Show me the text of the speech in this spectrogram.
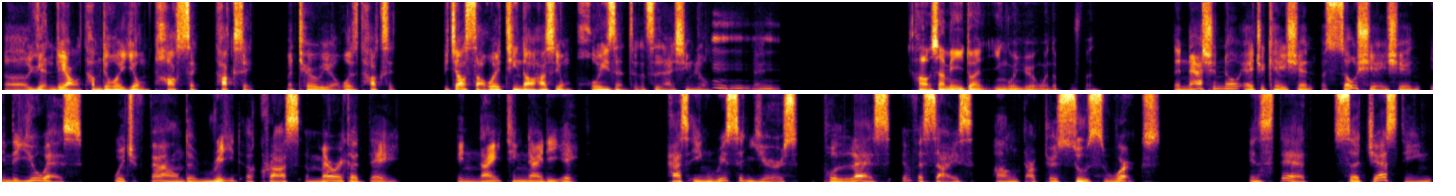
呃原料，他们就会用 toxic toxic material 或者 toxic，比较少会听到它是用 poison 这个字来形容。嗯嗯好，下面一段英文原文的部分。The National Education Association in the U.S., which found Read Across America Day in 1998, has in recent years put less emphasis on Dr. Seuss' works, instead, suggesting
